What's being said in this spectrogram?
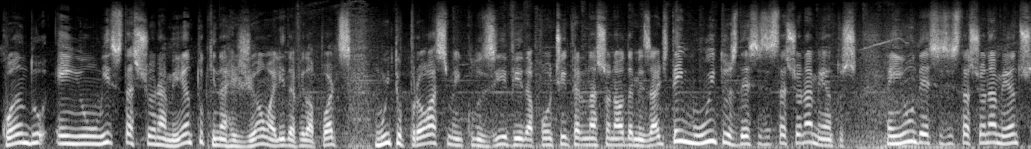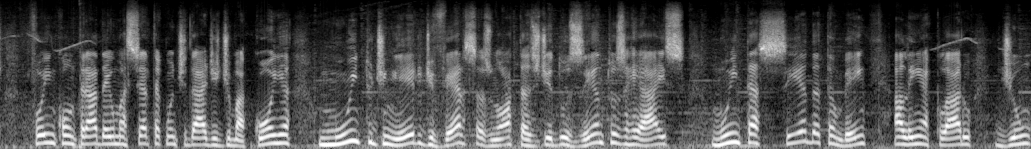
quando em um estacionamento que na região ali da Vila Portes, muito próxima inclusive da Ponte Internacional da Amizade, tem muitos desses estacionamentos. Em um desses estacionamentos foi encontrada aí uma certa quantidade de maconha, muito dinheiro, diversas notas de 200 reais, muita seda também, além, é claro, de um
